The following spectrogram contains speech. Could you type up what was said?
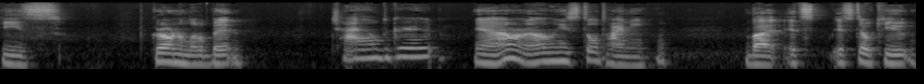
he's grown a little bit. Child Groot. Yeah, I don't know. He's still tiny, but it's it's still cute.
